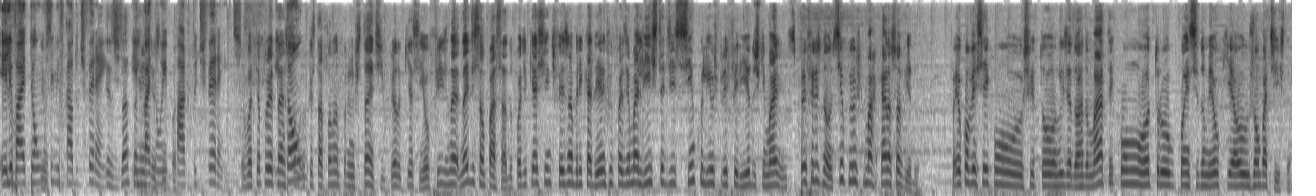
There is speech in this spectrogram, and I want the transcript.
ele vai ter um significado diferente. Exatamente ele vai ter um impacto diferente. Eu vou até aproveitar Então- o que você está falando por um instante, pelo que assim, eu fiz na, na edição passada do podcast, a gente fez uma brincadeira e fui fazer uma lista de cinco livros preferidos que mais. Preferidos não, cinco livros que marcaram a sua vida. Eu conversei com o escritor Luiz Eduardo Mata e com outro conhecido meu que é o João Batista.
